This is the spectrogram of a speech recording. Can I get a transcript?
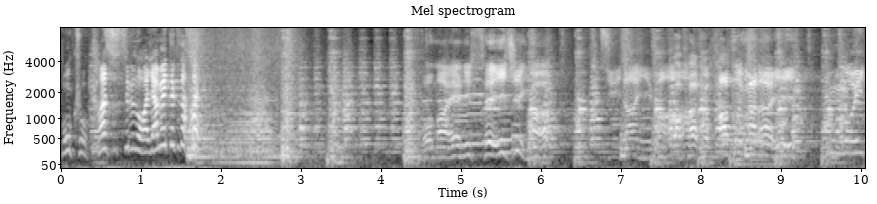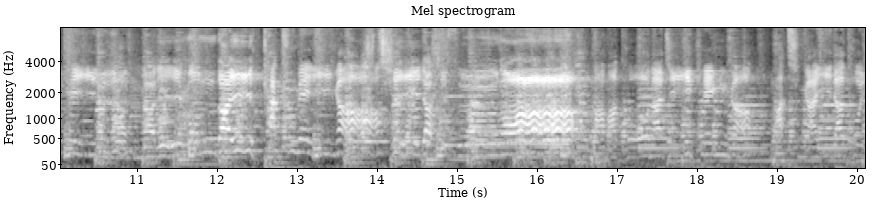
僕を監視するのはやめてください。お前に政治が時代わかはるはずがない。動いている。ハンガリー問題。革命が口出しするじ意見が間違いだという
